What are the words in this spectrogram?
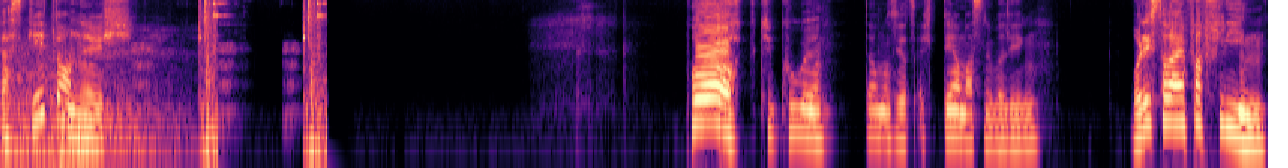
Das geht doch nicht. Typ Kugel. Da muss ich jetzt echt dermaßen überlegen. Oder ich soll einfach fliehen.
